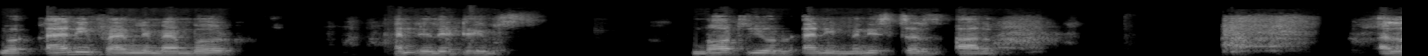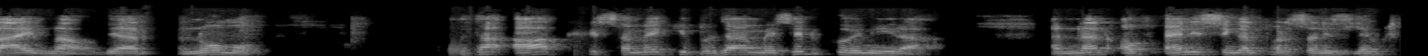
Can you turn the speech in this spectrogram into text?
your any family member and relatives, not your any ministers are alive now. They are no more. तथा आपके समय की प्रजा में से भी कोई नहीं रहा and none of any single person is left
